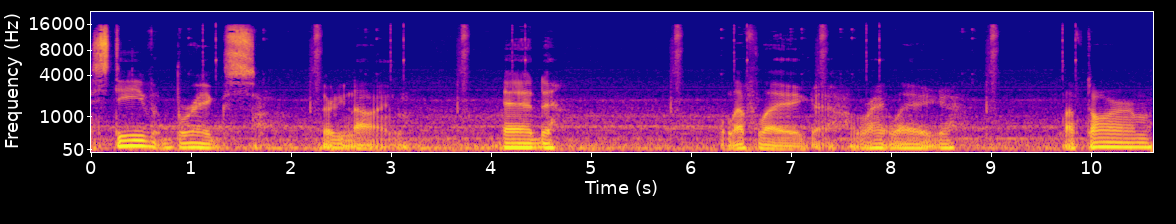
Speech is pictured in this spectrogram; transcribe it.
Steve Briggs, 39. Head, left leg, right leg, left arm,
